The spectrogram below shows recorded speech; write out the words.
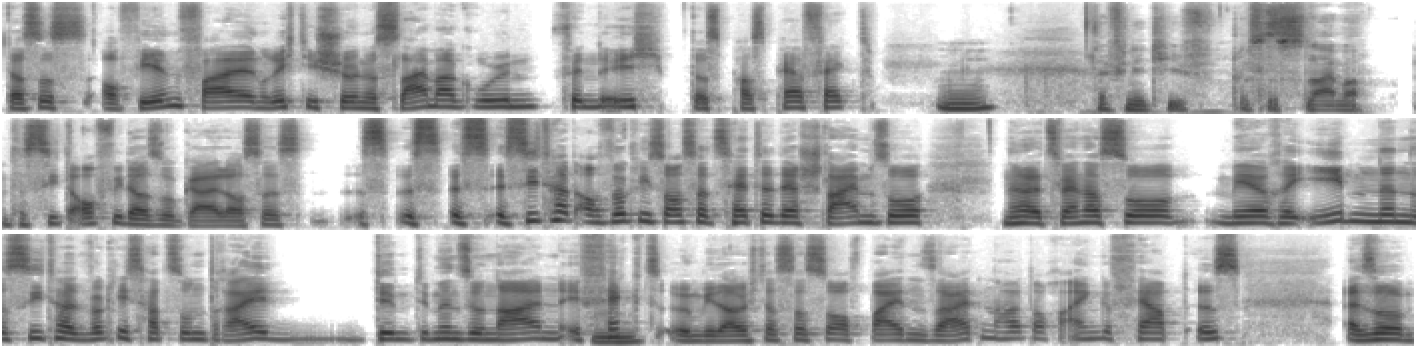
Das ist auf jeden Fall ein richtig schönes Slimer-Grün, finde ich. Das passt perfekt. Mhm. Definitiv. Das ist Slimer. Und das sieht auch wieder so geil aus. Es, es, es, es, es sieht halt auch wirklich so aus, als hätte der Schleim so, ne, als wären das so mehrere Ebenen. Das sieht halt wirklich, es hat so einen dreidimensionalen Effekt irgendwie, dadurch, dass das so auf beiden Seiten halt auch eingefärbt ist. Also,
